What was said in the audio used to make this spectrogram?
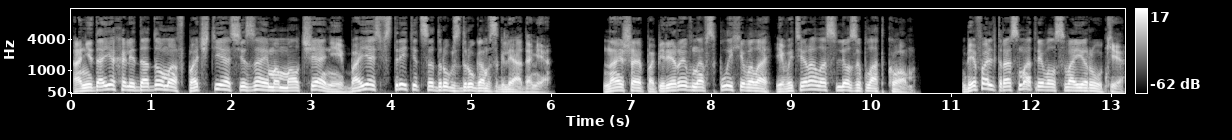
Они доехали до дома в почти осязаемом молчании, боясь встретиться друг с другом взглядами. Найша поперерывно всплыхивала и вытирала слезы платком. Бефальт рассматривал свои руки,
